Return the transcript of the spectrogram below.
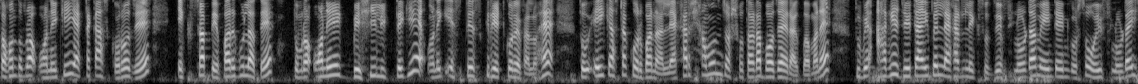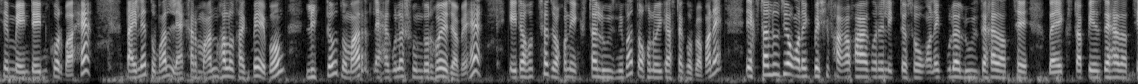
তখন তোমরা অনেকেই একটা কাজ করো যে এক্সট্রা পেপারগুলাতে তোমরা অনেক বেশি লিখতে গিয়ে অনেক স্পেস ক্রিয়েট করে ফেলো হ্যাঁ? তো এই কাজটা করবা না, লেখার সামঞ্জস্যতাটা বজায় রাখবা। মানে তুমি আগে যে টাইপের লেখাটা লিখছো, যে ফ্লোটা মেনটেন করছ, ওই ফ্লোটাই সে মেনটেন করবা হ্যাঁ? তাইলে তোমার লেখার মান ভালো থাকবে এবং লিখতেও তোমার লেখাগুলো সুন্দর হয়ে যাবে হ্যাঁ? এটা হচ্ছে যখন এক্সট্রা লুজ নিবা, তখন ওই কাজটা করবা। মানে এক্সট্রা লুজে অনেক বেশি ফাঁকা ফাঁকা করে লিখতেছো, অনেকগুলা লুজ দেখা যাচ্ছে বা এক্সট্রা পেজ দেখা যাচ্ছে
